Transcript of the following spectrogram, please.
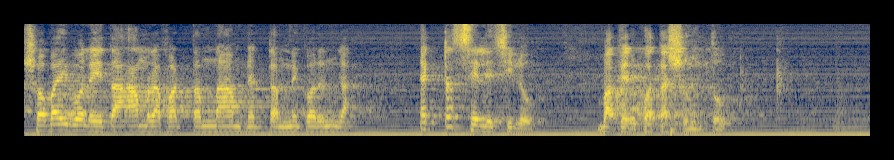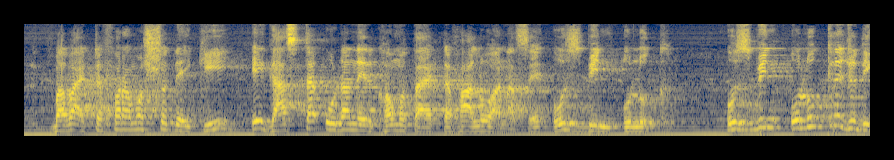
সবাই বলে, তা আমরা পারতাম না আমনে টামনে করেন গা। একটা ছেলে ছিল, বাপের কথা শুনতো। বাবা একটা পরামর্শ দেই কি, এই গাছটা উড়ানের ক্ষমতা, একটা ফালোয়ান আছে উজবিন উলুক। উজবিন উলুকরে যদি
